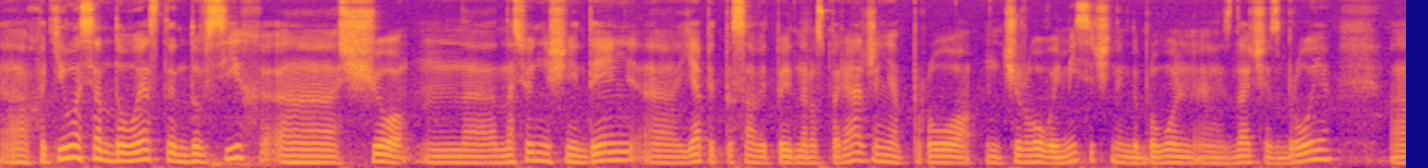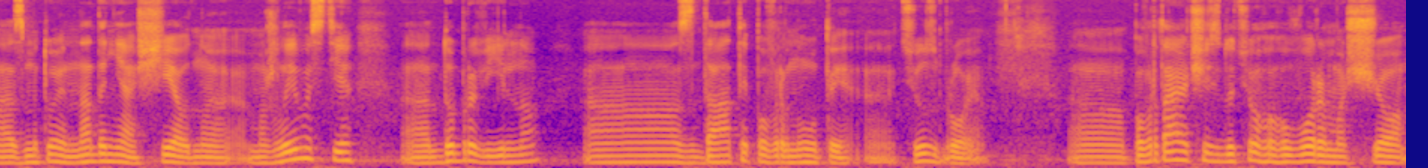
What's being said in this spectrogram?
Е, Хотілося б довести до всіх, що на сьогоднішній день я підписав відповідне розпорядження про черговий місячник добровольної здачі зброї з метою надання ще одної можливості добровільно здати, повернути е, цю зброю. Е, Повертаючись до цього, говоримо, що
